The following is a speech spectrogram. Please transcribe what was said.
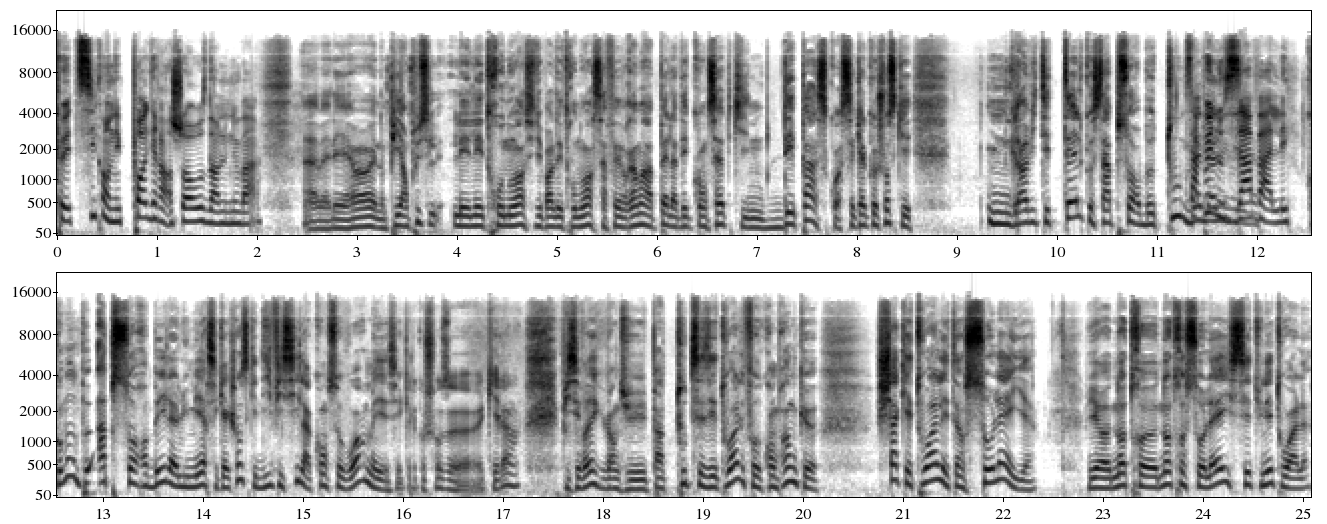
petit, qu'on n'est pas grand-chose dans l'univers. Ah, ben, les- ouais, non. Puis en plus, les, les trous noirs, si tu parles des trous noirs, ça fait vraiment appel à des concepts qui nous dépassent. quoi. C'est quelque chose qui est une gravité telle que ça absorbe tout. Ça même peut la nous lumière. avaler. Comment on peut absorber la lumière? C'est quelque chose qui est difficile à concevoir, mais c'est quelque chose euh, qui est là. hein. Puis c'est vrai que quand tu parles de toutes ces étoiles, il faut comprendre que chaque étoile est un soleil. Dire, Notre, notre soleil, c'est une étoile.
